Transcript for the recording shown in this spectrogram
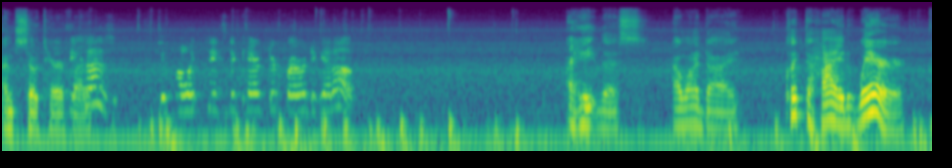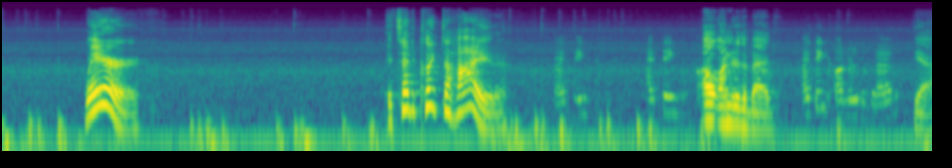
I'm so terrified. Because it always takes the character forever to get up. I hate this. I want to die. Click to hide. Where? Where? It said click to hide. I think. I think. Oh, under the bed. I think under the bed. Yeah.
